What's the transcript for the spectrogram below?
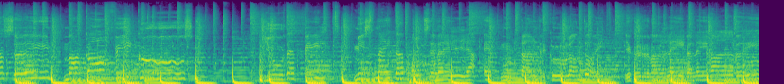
Kuidas sõin ma kohvikus. juurde pilt, mis näitab otse välja, et mu taldrikul on toit ja kõrval leiba leival võit.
